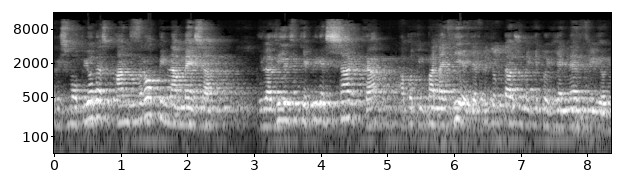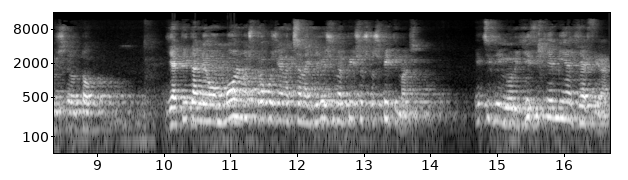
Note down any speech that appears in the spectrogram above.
χρησιμοποιώντας ανθρώπινα μέσα, δηλαδή ήρθε και πήρε σάρκα από την Παναγία, γι' αυτό γιορτάζουμε και το γενέθλιο του Θεοτόκου. Γιατί ήταν ο μόνος τρόπος για να ξαναγυρίσουμε πίσω στο σπίτι μας. Έτσι δημιουργήθηκε μία γέφυρα.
